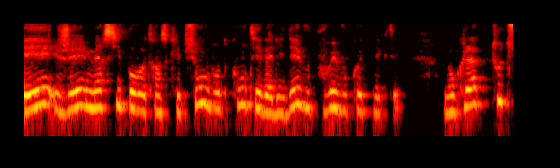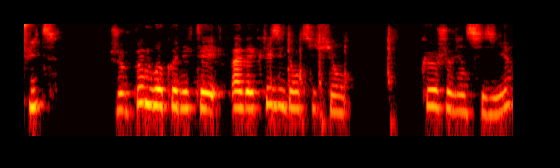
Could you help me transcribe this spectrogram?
et j'ai « Merci pour votre inscription, votre compte est validé, vous pouvez vous connecter ». Donc là, tout de suite, je peux me reconnecter avec les identifiants que je viens de saisir.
